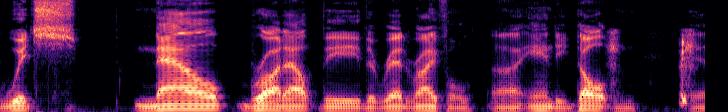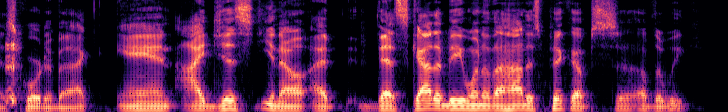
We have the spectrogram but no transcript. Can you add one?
which now brought out the, the red rifle, uh, Andy Dalton as quarterback. And I just, you know, I, that's got to be one of the hottest pickups uh, of the week.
